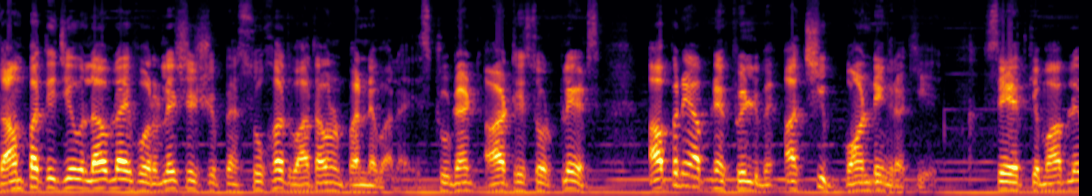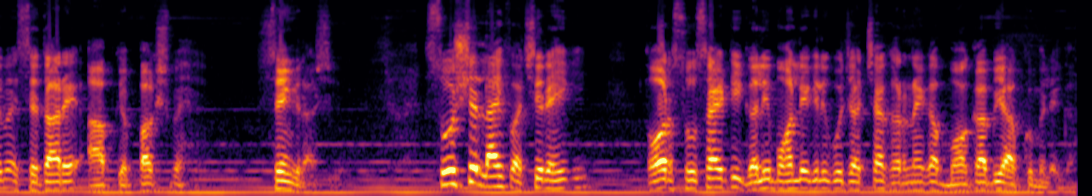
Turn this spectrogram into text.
दाम्पत्य जीवन लव लाइफ और रिलेशनशिप में सुखद वातावरण बनने वाला है। स्टूडेंट आर्टिस्ट और प्लेयर्स अपने अपने फ़ील्ड में अच्छी बॉन्डिंग रखिए। सेहत के मामले में सितारे आपके पक्ष में हैं। सिंह राशि। सोशल लाइफ अच्छी रहेगी। और सोसाइटी गली मोहल्ले के लिए कुछ अच्छा करने का मौका भी आपको मिलेगा।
